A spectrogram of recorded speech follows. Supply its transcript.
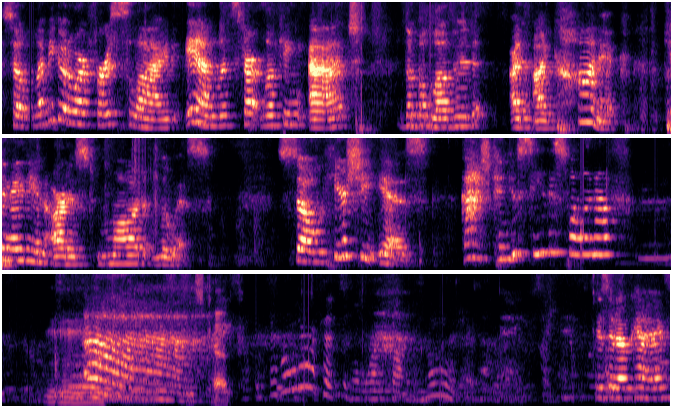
So let me go to our first slide and let's start looking at the beloved, an iconic Canadian artist, Maud Lewis. So here she is. Gosh, can you see this well enough? Ah, It's tough. I wonder if it's the one behind it. is it okay?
